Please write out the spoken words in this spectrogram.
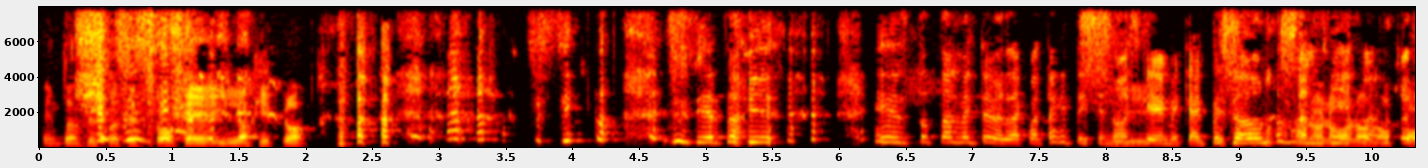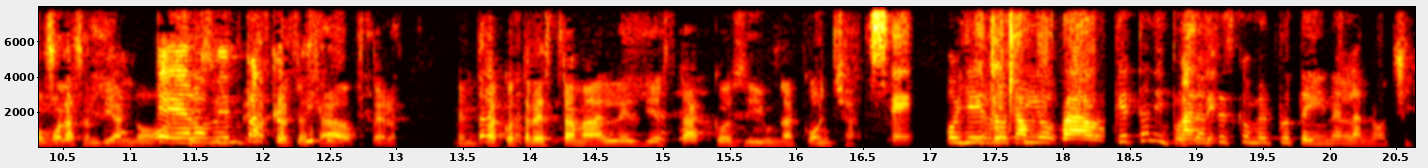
Entonces, pues es como que ilógico. Sí, es cierto, sí, es cierto. Es, totalmente verdad. ¿Cuánta gente dice, no, es que me cae pesado una sandía? No, no, no, no, como la sandía no. Pero sí, me sí, me cae pesado, pero me empaco tres tamales, diez tacos y una concha. Sí. Oye, Rocío, ¿qué tan importante es comer proteína en la noche?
